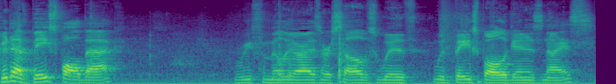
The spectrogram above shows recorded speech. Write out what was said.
Good to have baseball back refamiliarize ourselves with with baseball again is nice.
